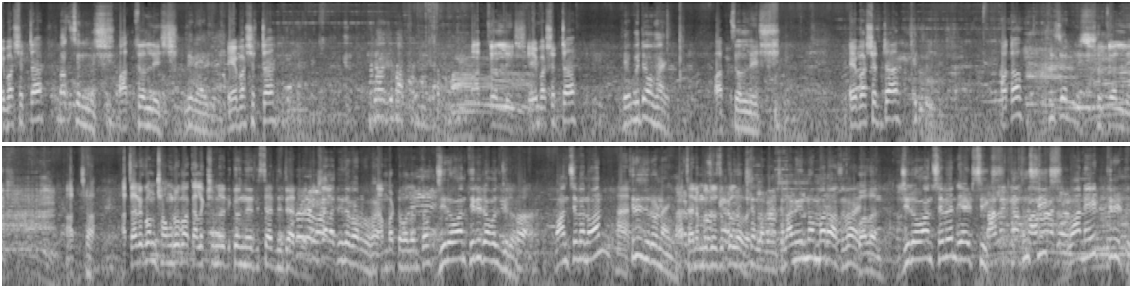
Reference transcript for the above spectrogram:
এ বাসেরটা পাঁচচল্লিশ। পাঁচচল্লিশ। এ বাসেরটা পাঁচচল্লিশ। এ বাসেরটা ওইটাও ভাই। পাঁচচল্লিশ। এ বাসেরটা কত? ছিচল্লিশ। ছেচল্লিশ। আচ্ছা। আচ্ছা এরকম সংগ্রহ বা কালেকশন যদি কেউ নিতে চায় দিতে পারবে। ইনশাল্লাহ দিতে পারব ভাই। নাম্বারটা বলেন তো। Zero one three double zero. One seven one হ্যাঁ। আচ্ছা নম্বর যোগাযোগ করলে হবে। ইনশাল্লাহ ইনশাল্লাহ আমি নম্বরও আছে ভাই। বলেন। Zero one seven eight six two six one eight three two.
